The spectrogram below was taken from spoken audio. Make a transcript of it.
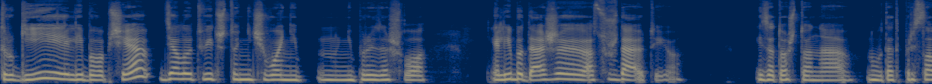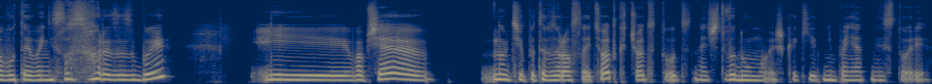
другие либо вообще делают вид, что ничего не, ну, не произошло, либо даже осуждают ее. И за то, что она, ну, вот эта пресловутая вынесла ссор из избы. И вообще, ну, типа, ты взрослая тетка, что ты тут, значит, выдумываешь какие-то непонятные истории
